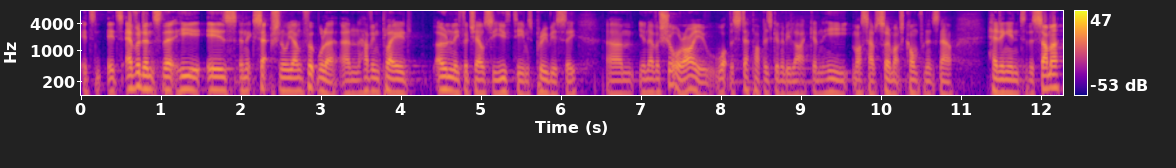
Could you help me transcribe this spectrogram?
it's it's evidence that he is an exceptional young footballer. And having played only for Chelsea youth teams previously, um, you're never sure, are you, what the step up is going to be like? And he must have so much confidence now heading into the summer.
